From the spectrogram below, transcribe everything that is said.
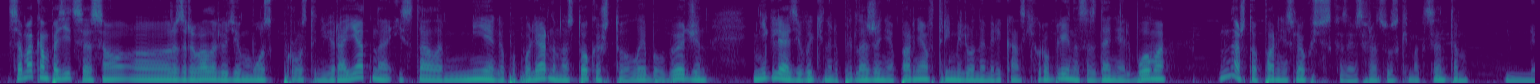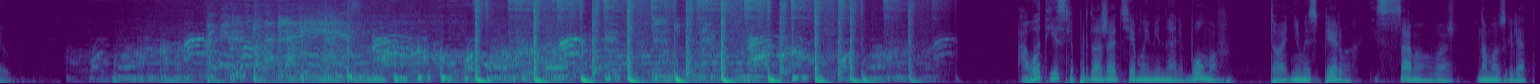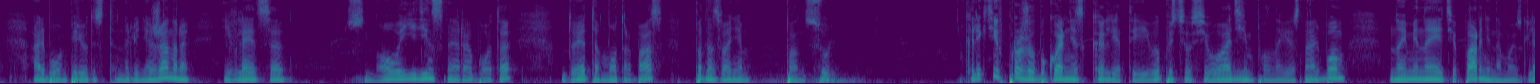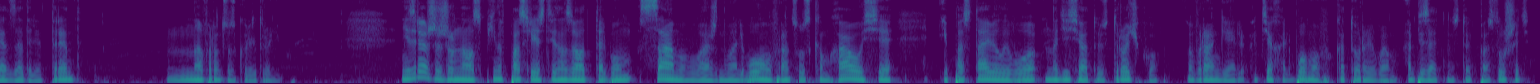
Сама композиция сам, э, разрывала людям мозг просто невероятно и стала мега популярным настолько, что лейбл Virgin, не глядя, выкинули предложение парням в 3 миллиона американских рублей на создание альбома, на что парни с легкостью сказали с французским акцентом «No». Вот если продолжать тему именно альбомов, то одним из первых и самым важным, на мой взгляд, альбомом периода становления жанра является снова единственная работа дуэта Motorbus под названием «Пансуль». Коллектив прожил буквально несколько лет и выпустил всего один полновесный альбом, но именно эти парни, на мой взгляд, задали тренд на французскую электронику. Не зря же журнал Spin впоследствии назвал этот альбом самым важным альбомом в французском хаосе и поставил его на десятую строчку в ранге тех альбомов, которые вам обязательно стоит послушать,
